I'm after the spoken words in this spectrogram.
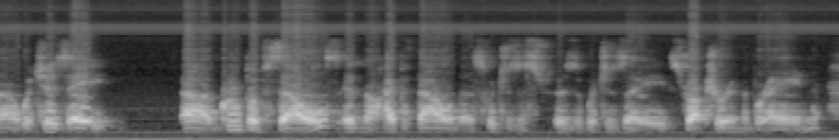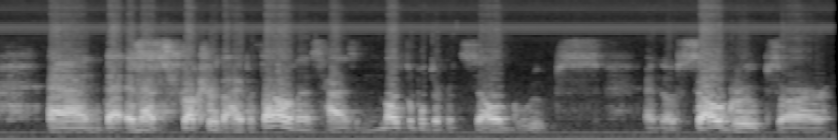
uh, which is a uh, group of cells in the hypothalamus, which is, a, which is a structure in the brain, and that and that structure, the hypothalamus, has multiple different cell groups, and those cell groups are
